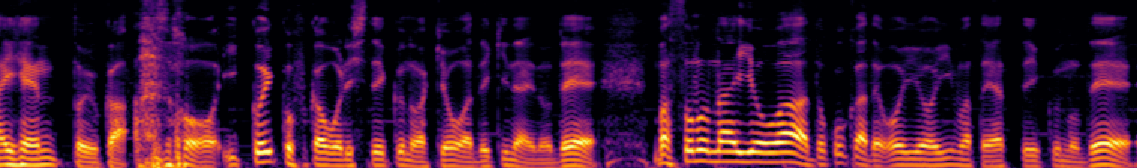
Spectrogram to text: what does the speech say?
大変というか あの一個一個深掘りしていくのは今日はできないので、まあ、その内容はどこかでおいおいまたやっていくので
